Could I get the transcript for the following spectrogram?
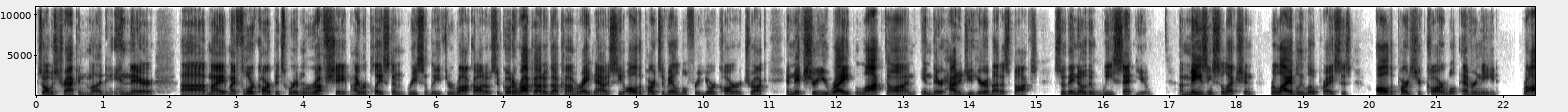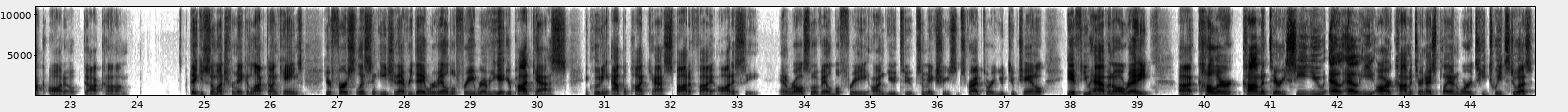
So always tracking mud in there. Uh, my my floor carpets were in rough shape. I replaced them recently through Rock Auto. So go to rockauto.com right now to see all the parts available for your car or truck, and make sure you write "locked on" in there. How did you hear about us box so they know that we sent you. Amazing selection, reliably low prices, all the parts your car will ever need. RockAuto.com. Thank you so much for making Locked On Canes your first listen each and every day. We're available free wherever you get your podcasts, including Apple Podcasts, Spotify, Audacy. And we're also available free on YouTube. So make sure you subscribe to our YouTube channel if you haven't already. Uh, color commentary, C U L L E R commentary. Nice play on words. He tweets to us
